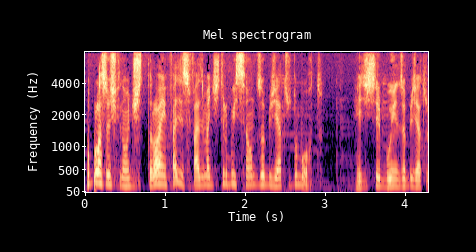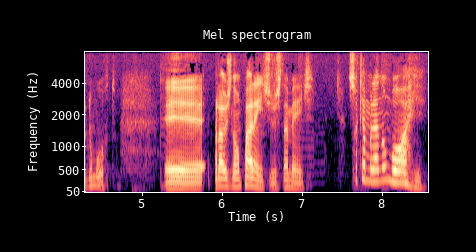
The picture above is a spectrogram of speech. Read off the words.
populações que não destroem faz isso, faz uma distribuição dos objetos do morto. Redistribuem os objetos do morto. É, para os não parentes, justamente. Só que a mulher não morre.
